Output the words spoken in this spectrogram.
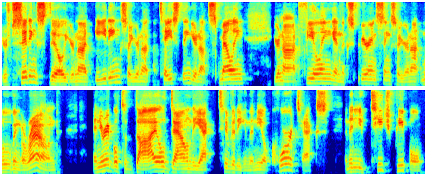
you're sitting still, you're not eating, so you're not tasting, you're not smelling, you're not feeling and experiencing, so you're not moving around, and you're able to dial down the activity in the neocortex, and then you teach people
